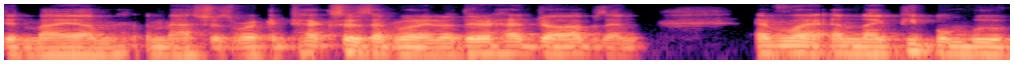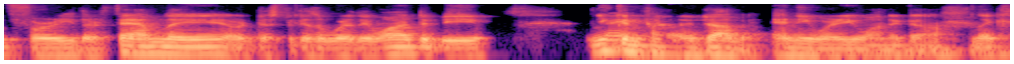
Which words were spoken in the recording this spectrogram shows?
did my um master's work in Texas. Everyone I know there had jobs and everyone and like people moved for either family or just because of where they wanted to be. You can find a job anywhere you want to go. Like,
